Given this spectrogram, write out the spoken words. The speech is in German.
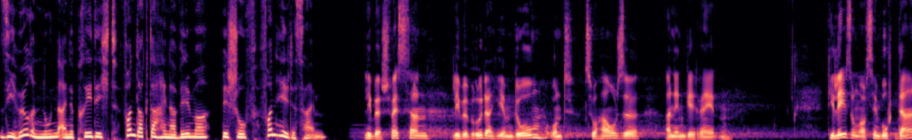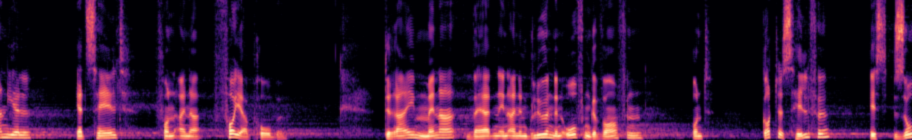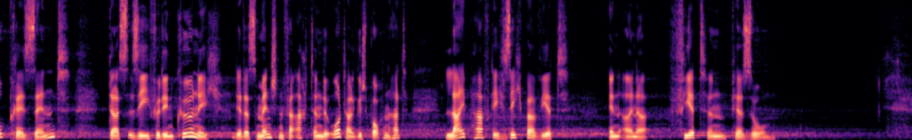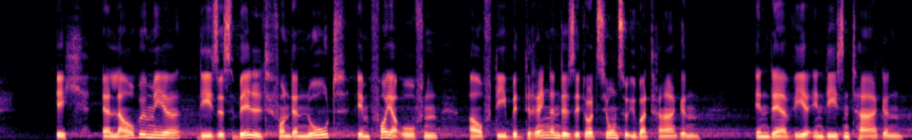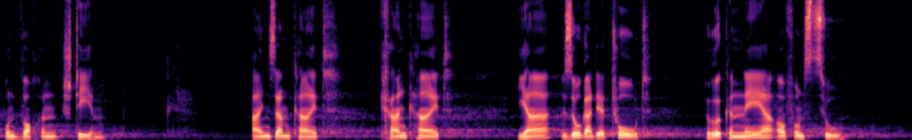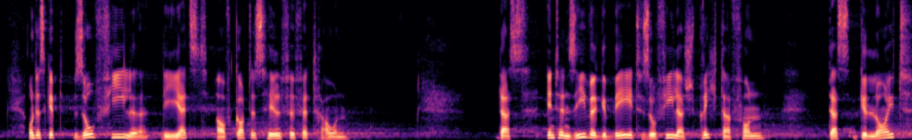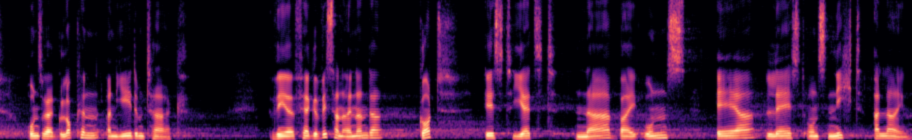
Sie hören nun eine Predigt von Dr. Heiner Wilmer, Bischof von Hildesheim. Liebe Schwestern, liebe Brüder hier im Dom und zu Hause an den Geräten. Die Lesung aus dem Buch Daniel erzählt von einer Feuerprobe. Drei Männer werden in einen glühenden Ofen geworfen und Gottes Hilfe ist so präsent, dass sie für den König, der das menschenverachtende Urteil gesprochen hat, leibhaftig sichtbar wird in einer vierten Person. Ich erlaube mir, dieses Bild von der Not im Feuerofen auf die bedrängende Situation zu übertragen, in der wir in diesen Tagen und Wochen stehen. Einsamkeit, Krankheit, ja sogar der Tod rücken näher auf uns zu. Und es gibt so viele, die jetzt auf Gottes Hilfe vertrauen. Das intensive Gebet so vieler spricht davon, das Geläut unserer Glocken an jedem Tag. Wir vergewissern einander, Gott ist jetzt nah bei uns, er lässt uns nicht allein.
